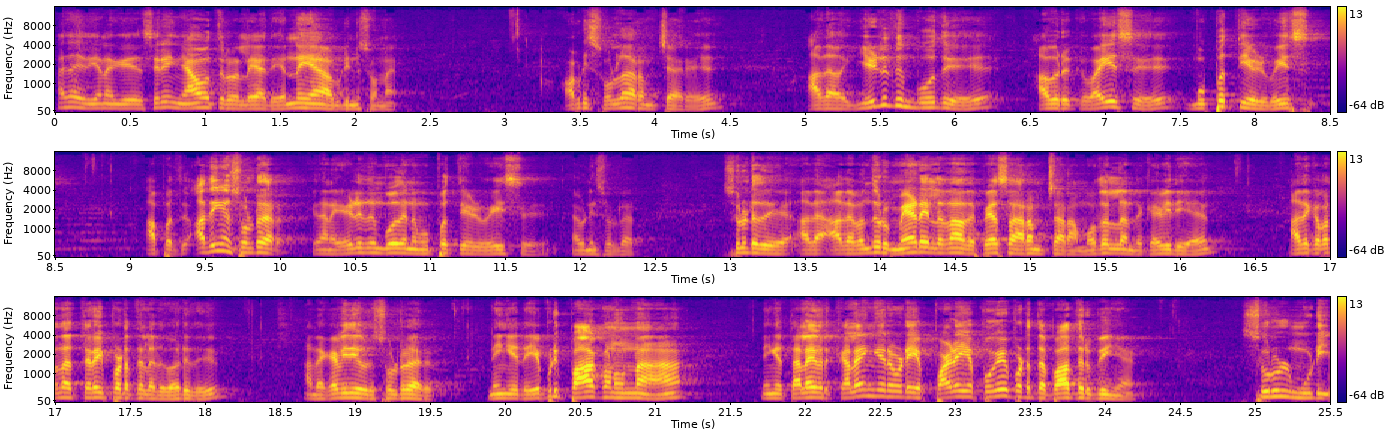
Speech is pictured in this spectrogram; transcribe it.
அது எனக்கு சரி ஞாபகத்தில் இல்லையா அது என்னையா அப்படின்னு சொன்னேன். அப்படி சொல்ல ஆரம்பித்தார் அதை எழுதும்போது அவருக்கு வயசு முப்பத்தி ஏழு வயசு. அப்போ அதையும் சொல்கிறார் இதை நான் எழுதும்போது எனக்கு முப்பத்தி ஏழு வயசு அப்படின்னு சொல்கிறார் சொல்கிறது அதை அதை வந்து ஒரு மேடையில் தான் அதை பேச ஆரம்பித்தாராம் முதல்ல அந்த கவிதையை. அதுக்கப்புறம் தான் திரைப்படத்தில் அது வருது. அந்த கவிதையை அவர் சொல்கிறார் நீங்கள் இதை எப்படி பார்க்கணுன்னா நீங்கள் தலைவர் கலைஞருடைய பழைய புகைப்படத்தை பார்த்துருப்பீங்க. சுருள் முடி.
